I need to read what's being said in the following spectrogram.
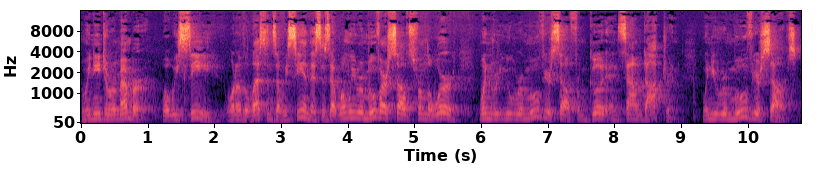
And we need to remember what we see, one of the lessons that we see in this is that when we remove ourselves from the Word, when you remove yourself from good and sound doctrine, when you remove yourselves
